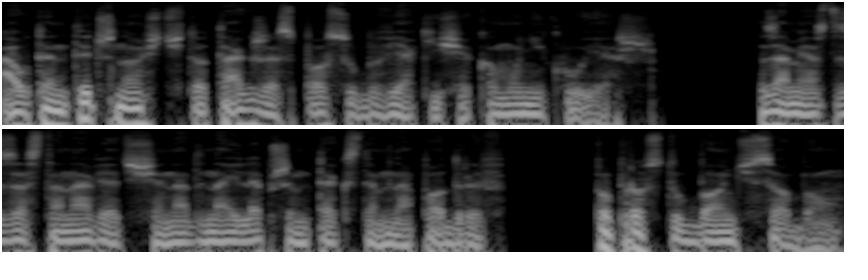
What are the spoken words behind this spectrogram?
Autentyczność to także sposób, w jaki się komunikujesz. Zamiast zastanawiać się nad najlepszym tekstem na podryw, po prostu bądź sobą.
